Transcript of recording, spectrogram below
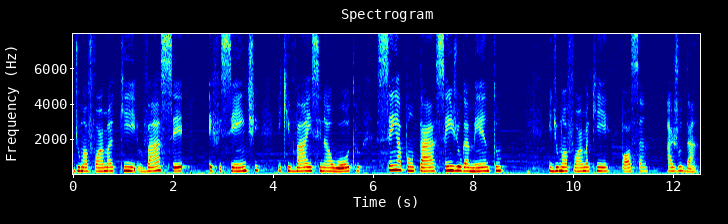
de uma forma que vá ser eficiente e que vá ensinar o outro sem apontar, sem julgamento e de uma forma que possa ajudar.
